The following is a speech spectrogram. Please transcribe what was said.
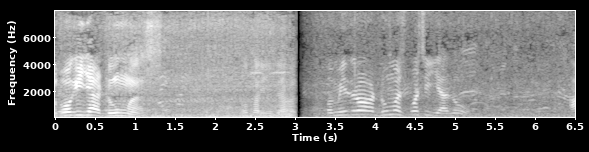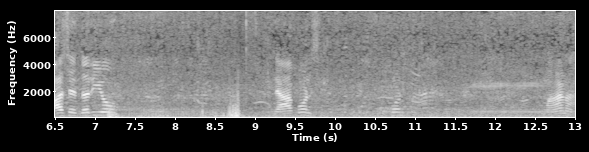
અમે પહોંચી ગયા ડુમસ તો મિત્રો ડુમસ પહોંચી ગયા જો આ છે દરિયો. ને આ કોણ છે? કોણ? માણા.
